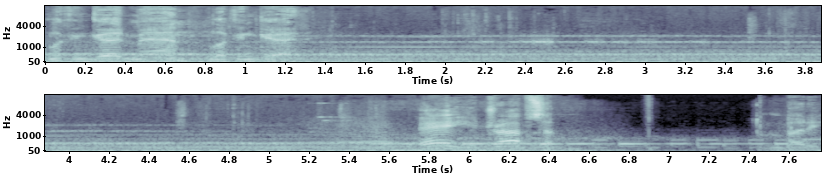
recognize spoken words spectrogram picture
Looking good, man. Looking good. Hey, you dropped some... Buddy.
